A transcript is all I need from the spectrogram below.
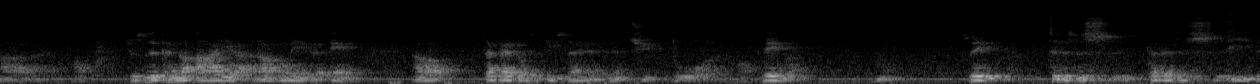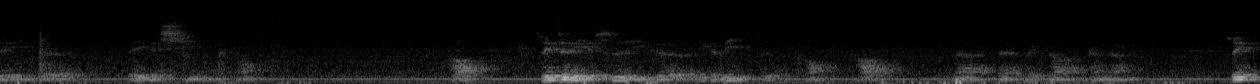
它来，好，就是看到阿雅，然后后面有个 m，然后大概都是第三人称居多了，好，可以吗？嗯，所以这个是使，大概是使意的一个的一个形啊。好，所以这个也是一个一个例子哦。好，那再回到刚刚，所以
